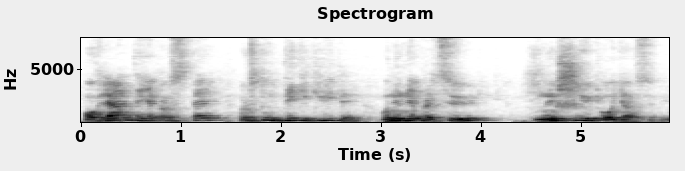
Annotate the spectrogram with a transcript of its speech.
Погляньте, як росте, ростуть дикі квіти. Вони не працюють, не шиють одяг собі.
